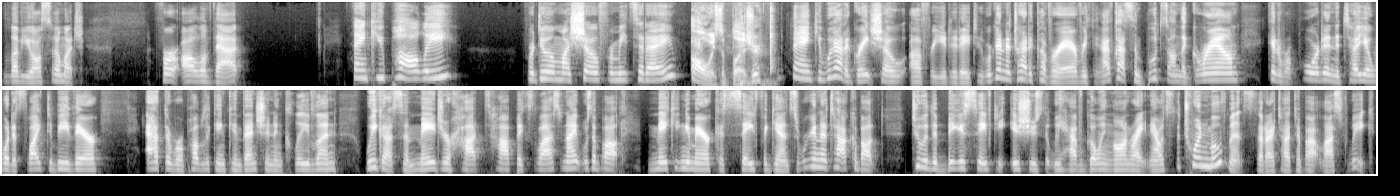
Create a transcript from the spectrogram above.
Love you all so much for all of that. Thank you, Polly, for doing my show for me today. Always a pleasure. Thank you. We got a great show uh, for you today, too. We're going to try to cover everything. I've got some boots on the ground, going to report in and tell you what it's like to be there at the Republican convention in Cleveland. We got some major hot topics. Last night was about making America safe again. So we're going to talk about two of the biggest safety issues that we have going on right now. It's the twin movements that I talked about last week.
